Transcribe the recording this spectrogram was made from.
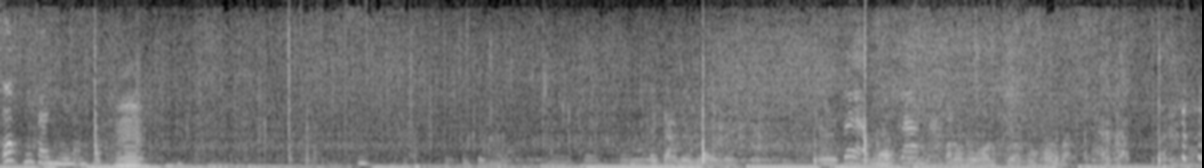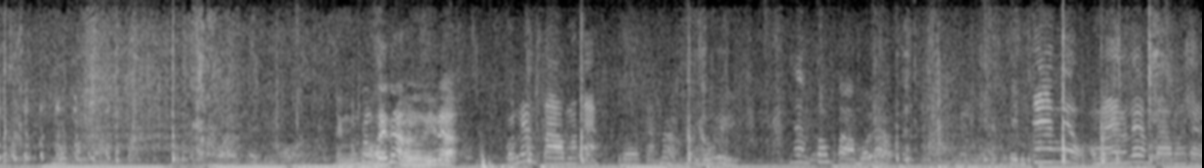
โอ้มีใครเหี่ยม อืมไอ้จ้างด้วยหรืออะไรเลยเออแต่มีจ้างนะปลาโอ้โหห้องเครื่องห้องห้องแบบมดกับเรายังมันหต้องอมใส่หน้าแบบนี้เนี่ยก็น้ำเปล่ามาค่ะโตกันน้ำต้มเปล่าหมดแล้วเป็นก้างแล้วเอามาเอาน้ำเปล่ามาค่ะ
